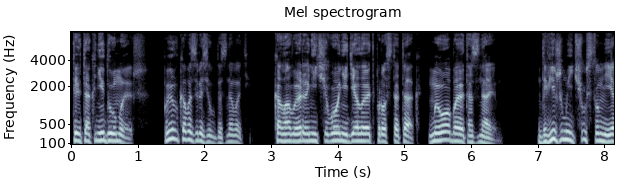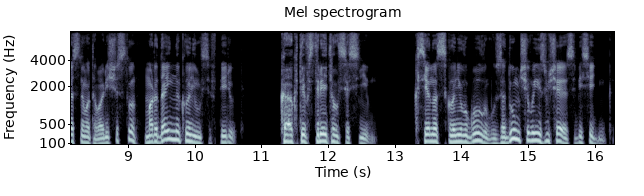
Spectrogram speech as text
«Ты так не думаешь», — пылко возразил дознаватель. Калавера ничего не делает просто так, мы оба это знаем. Движимый чувством неясного товарищества, Мордайн наклонился вперед. «Как ты встретился с ним?» Ксенос склонил голову, задумчиво изучая собеседника.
